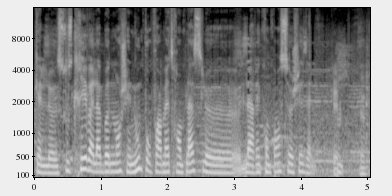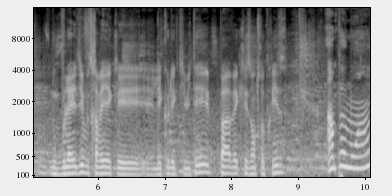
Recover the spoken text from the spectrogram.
qu'elle souscrive à l'abonnement chez nous pour pouvoir mettre en place la récompense chez elle. Donc vous l'avez dit, vous travaillez avec les collectivités, pas avec les entreprises? Un peu moins.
